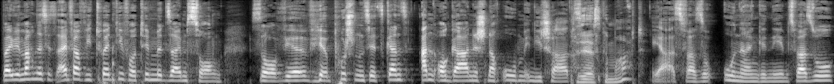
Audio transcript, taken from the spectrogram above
weil wir machen das jetzt einfach wie 24 Tim mit seinem Song. So, wir, wir pushen uns jetzt ganz anorganisch nach oben in die Charts. Hat er das gemacht? Ja, es war so unangenehm. Es war so,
